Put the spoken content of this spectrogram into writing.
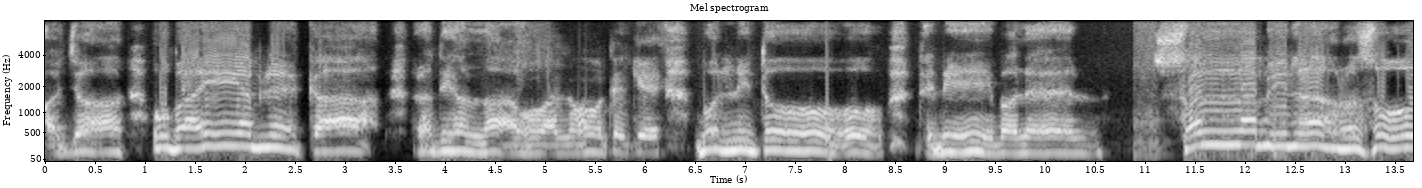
হজর উবাই এমনে কাব রাদিয়াল্লাহু আনহু থেকে বর্ণিত, তিনি বলেন সাল্লাবিনা রসুল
